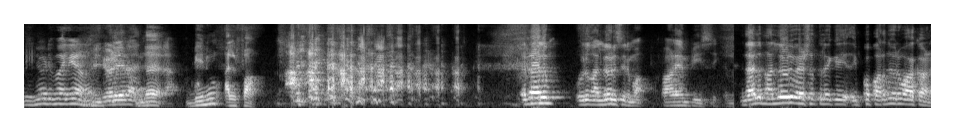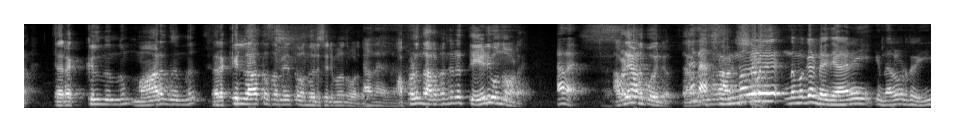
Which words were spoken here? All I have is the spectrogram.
ബിനു അടിമാലിയാണ്. അൽഫാം. എന്തായാലും ഒരു നല്ലൊരു സിനിമ പാളയം പി സി. എന്തായാലും നല്ലൊരു വേഷത്തിലേക്ക് ഇപ്പൊ പറഞ്ഞൊരു വാക്കാണ് തിരക്കിൽ നിന്നും മാറി നിന്ന് തിരക്കില്ലാത്ത സമയത്ത് വന്ന ഒരു സിനിമ എന്ന് പറഞ്ഞു. അപ്പോഴും ധർമ്മജനെ തേടി വന്നു അവിടെ. അതെ. അവിടെയാണ് പോയിന്റ് സിനിമകൾ നമുക്കുണ്ട്. ഞാൻ ഇന്നലെ കൊടുത്തത് ഈ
